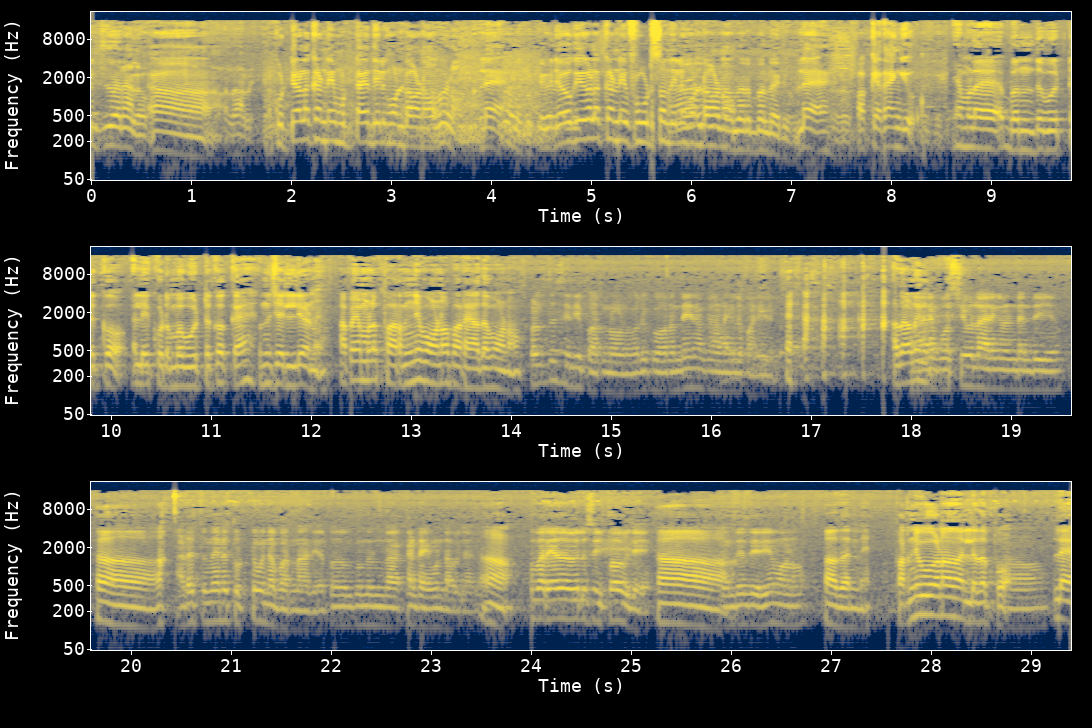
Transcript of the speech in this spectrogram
അടിച്ചു തരാലോ. കുട്ടികളൊക്കെ ഉണ്ടെങ്കിൽ മുട്ട എന്തെങ്കിലും കൊണ്ടുപോകണോ അല്ലെ. രോഗികളൊക്കെ ഉണ്ടെങ്കിൽ ഫ്രൂട്ട്സ് എന്തെങ്കിലും കൊണ്ടുപോകണോ നിർബന്ധമായിരിക്കും അല്ലേ? ഓക്കെ താങ്ക് യു നമ്മളെ ബന്ധു വീട്ടിക്കോ അല്ലെങ്കിൽ കുടുംബ വീട്ടിക്കൊക്കെ ഒന്ന് ചെല്ലുകയാണ്. അപ്പൊ നമ്മൾ പറഞ്ഞു പോണോ പറയാതെ പോണോ? ഇപ്പോഴത്തെ സ്ഥിതി പറഞ്ഞു പോകണോ ഒരു ക്വാറന്റൈൻ ഒക്കെ ആണെങ്കിൽ പണി അതാണ് പോസിറ്റീവുള്ള ആരെങ്കിലും ഉണ്ട് എന്ത് ചെയ്യും? അടുത്തുന്നതിന് തൊട്ട് മുന്നേ പറഞ്ഞാൽ മതി. അപ്പൊ അതുകൊണ്ട് ഉണ്ടാക്കാൻ ടൈം ഉണ്ടാവില്ല. പറയാതെ ഒരു സ്ലിപ്പ് ആവൂലേ? എന്തെങ്കിലും എന്തെങ്കിലും വേണോ. അതന്നെ. പറഞ്ഞു പോകണോ നല്ലതപ്പോ. അല്ലേ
